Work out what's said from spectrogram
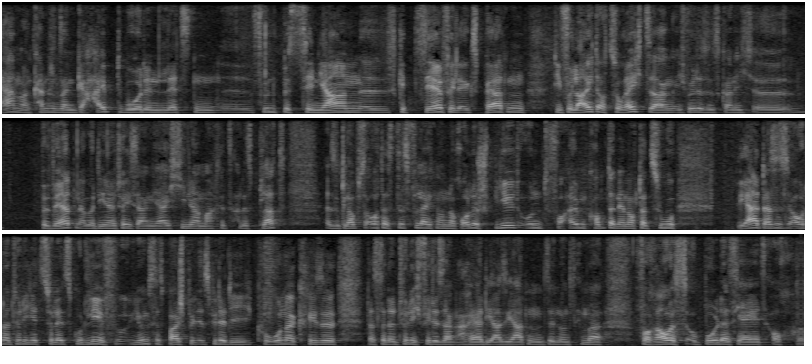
ja, man kann schon sagen, gehypt wurde in den letzten äh, fünf bis zehn Jahren. Äh, es gibt sehr viele Experten, die vielleicht auch zu Recht sagen, ich will das jetzt gar nicht äh, bewerten, aber die natürlich sagen, ja, China macht jetzt alles platt. Also glaubst du auch, dass das vielleicht noch eine Rolle spielt und vor allem kommt dann ja noch dazu, ja, dass es auch natürlich jetzt zuletzt gut lief. Jüngstes Beispiel ist wieder die Corona-Krise, dass da natürlich viele sagen, ach ja, die Asiaten sind uns immer voraus, obwohl das ja jetzt auch, äh,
